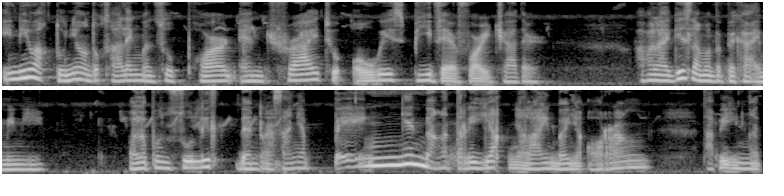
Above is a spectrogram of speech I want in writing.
Ini waktunya untuk saling mensupport and try to always be there for each other. Apalagi selama PPKM ini. Walaupun sulit dan rasanya pengen banget teriak nyalahin banyak orang, tapi ingat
